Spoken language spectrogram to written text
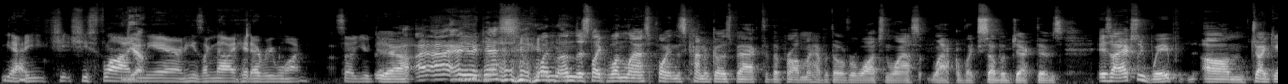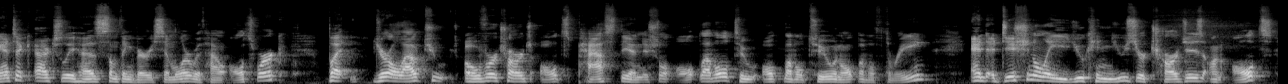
yeah, he, she, she's flying Yeah. in the air, and he's like, "No, I hit everyone." So you're dead. Yeah, I, I, I guess one, and just like one last point, and this kind of goes back to the problem I have with Overwatch and the last lack of like sub objectives. Is I actually way um, Gigantic actually has something very similar with how alts work, but you're allowed to overcharge alts past the initial alt level to alt level two and alt level three, and additionally, you can use your charges on alts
